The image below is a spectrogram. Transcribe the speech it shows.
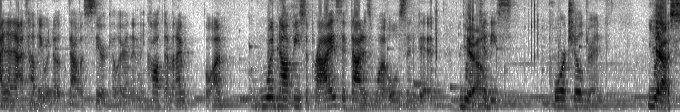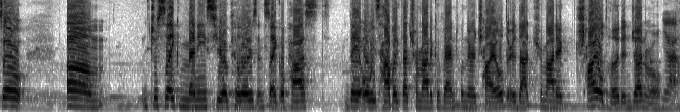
and then that's how they would know that, that was a serial killer, and then they caught them. And I'm I would not be surprised if that is what Olson did Yeah. to these poor children. Yeah, so um just like many serial killers and psychopaths, they always have like that traumatic event when they're a child or that traumatic childhood in general Yeah,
